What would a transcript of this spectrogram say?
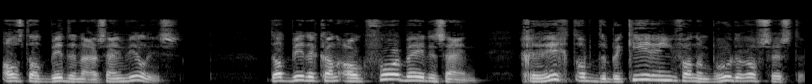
als dat bidden naar zijn wil is. Dat bidden kan ook voorbeden zijn, gericht op de bekering van een broeder of zuster.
